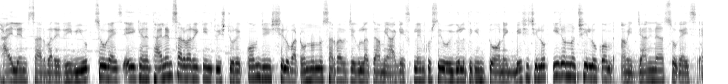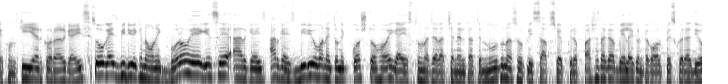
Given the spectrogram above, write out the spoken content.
থাইল্যান্ড সার্ভারের রিভিউ সো গাইস এইখানে থাইল্যান্ড সার্ভারে কিন্তু স্টোরে কম জিনিস ছিল বাট অন্যান্য সার্ভার যেগুলাতে আমি আগে এক্সপ্লেন করছি, ওইগুলোতে কিন্তু অনেক বেশি ছিল। কি জন্য ছিল কম, আমি জানি না। সো গাইস এখন কি আর করার গাইস সো গাইস ভিডিও এখানে অনেক বড় হয়ে গেছে। আর গাইস আর গাইস ভিডিও বানাইতে অনেক কষ্ট হয়। গাইস তোমরা যারা চ্যানেলটাতে নতুন আছো প্লিজ সাবস্ক্রাইব করে পাশে থাকা বেল আইকনটাকে অল প্রেস করে দিও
